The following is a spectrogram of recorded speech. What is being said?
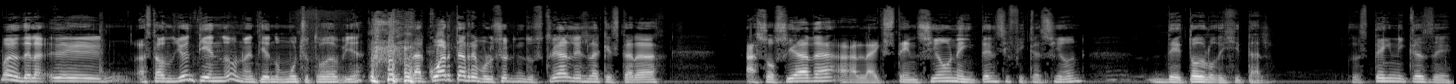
Bueno, de la, eh, hasta donde yo entiendo, no entiendo mucho todavía, la cuarta revolución industrial es la que estará asociada a la extensión e intensificación de todo lo digital. Las técnicas de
